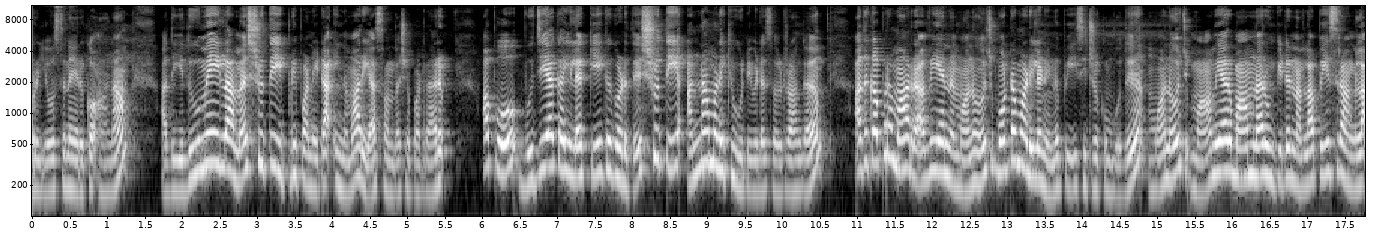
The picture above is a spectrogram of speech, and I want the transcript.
ஒரு யோசனை இருக்கும். ஆனால் அது எதுவுமே இல்லாமல் ஸ்ருதி இப்படி பண்ணிட்டா இந்த மாதிரியா சந்தோஷப்படுறாரு. அப்போது விஜயா கையில் கேக்கை கொடுத்து ஸ்ருதி அண்ணாமலைக்கு ஊட்டி விட சொல்கிறாங்க அதுக்கப்புறமா ரவி அண்ட் மனோஜ் மொட்டை மாடியில் நின்று பேசிகிட்டு இருக்கும்போது மனோஜ் மாமியார் மாமனார் உங்ககிட்ட நல்லா பேசுகிறாங்களா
